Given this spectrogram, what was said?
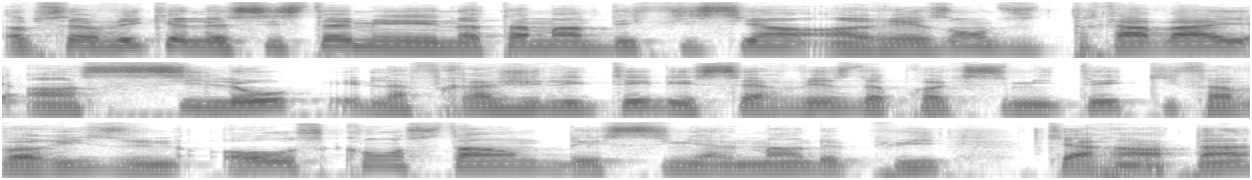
observé que le système est notamment déficient en raison du travail en silo et de la fragilité des services de proximité qui favorise une hausse constante des signalements depuis 40 ans.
